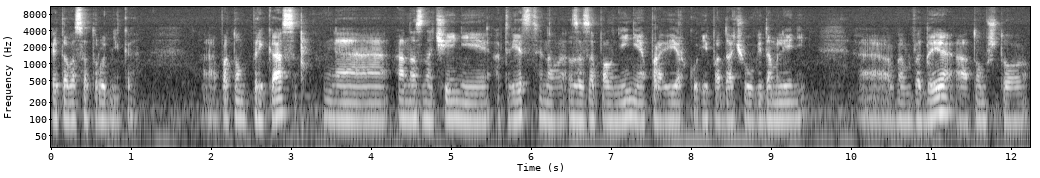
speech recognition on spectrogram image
этого сотрудника. А потом приказ о назначении ответственного за заполнение, проверку и подачу уведомлений в МВД о том, что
